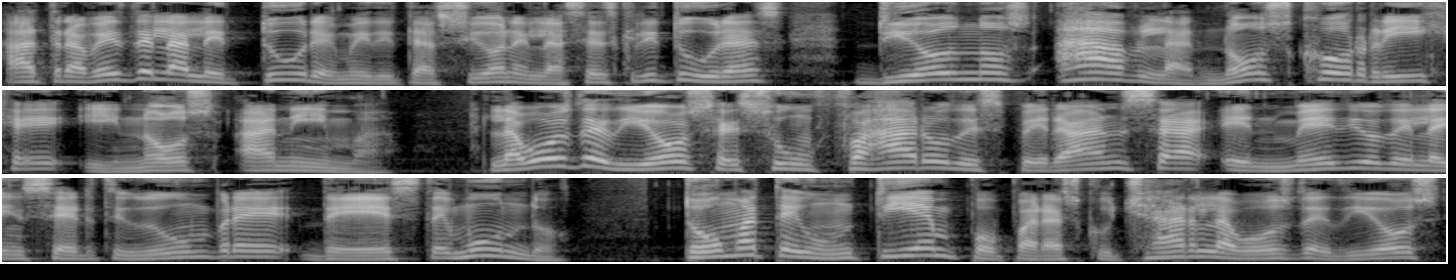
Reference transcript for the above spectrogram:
A través de la lectura y meditación en las Escrituras, Dios nos habla, nos corrige y nos anima. La voz de Dios es un faro de esperanza en medio de la incertidumbre de este mundo. Tómate un tiempo para escuchar la voz de Dios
